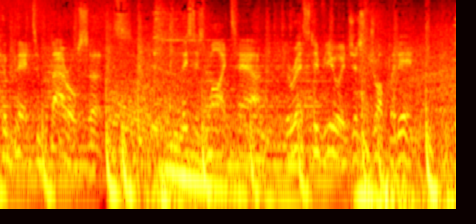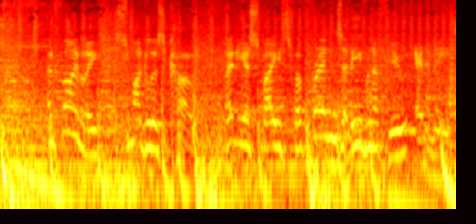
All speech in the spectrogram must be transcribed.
compared to barrel service. This is my town. The rest of you are just dropping in. And finally, Smuggler's Cove. Plenty of space for friends and even a few enemies.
